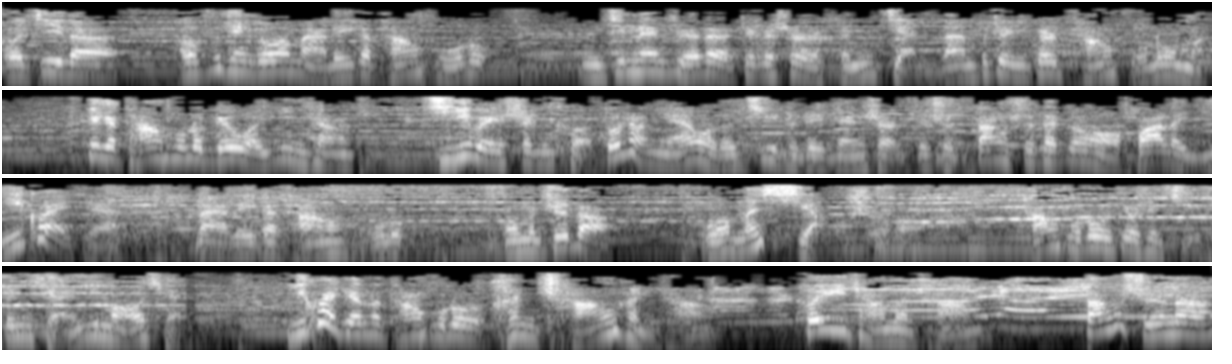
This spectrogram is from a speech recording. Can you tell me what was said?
我记得我父亲给我买了一个糖葫芦，你今天觉得这个事儿很简单，不就一根糖葫芦吗？这个糖葫芦给我印象极为深刻，多少年我都记着这件事儿，就是当时他跟我花了一块钱买了一个糖葫芦。我们知道，我们小时候。糖葫芦就是几分钱，一毛钱，一块钱的糖葫芦很长很长，非常的长。当时呢，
